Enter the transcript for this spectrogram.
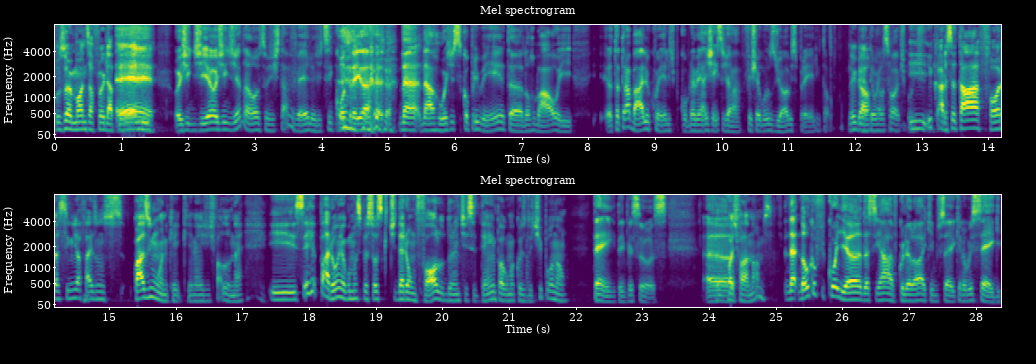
Os hormônios à flor da pele. É, hoje em dia, hoje em dia não, a gente tá velho, a gente se encontra aí na, na, na rua, a gente se cumprimenta, normal, e eu até trabalho com ele, tipo, como na minha agência, já fechei alguns jobs pra ele, então. Legal. Tem uma relação ótima. E, e, cara, você tá fora assim já faz uns. quase um ano que, que né, a gente falou, né? E você reparou em algumas pessoas que te deram um follow durante esse tempo, alguma coisa do tipo ou não? Tem, tem pessoas. Ah, Pode falar nomes? Na- Não que eu fico olhando assim, ah, fico olhando, ah, quem me segue, quem não me segue.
